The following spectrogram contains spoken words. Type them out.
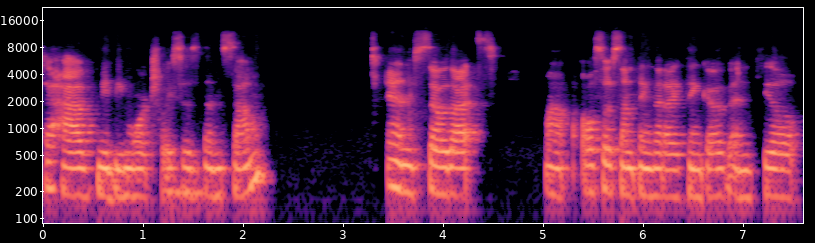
to have maybe more choices than some. And so that's uh, also something that I think of and feel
